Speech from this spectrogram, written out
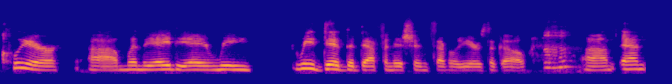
clear um, when the ADA re redid the definition several years ago. Uh-huh. Um, and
